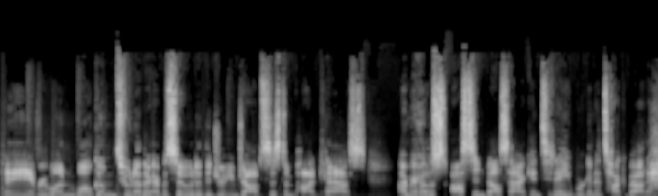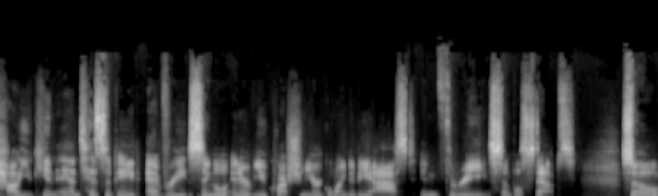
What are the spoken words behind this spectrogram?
Hey everyone, welcome to another episode of the Dream Job System podcast. I'm your host, Austin Belcak, and today we're going to talk about how you can anticipate every single interview question you're going to be asked in three simple steps. So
